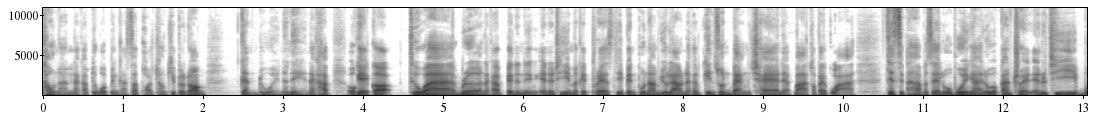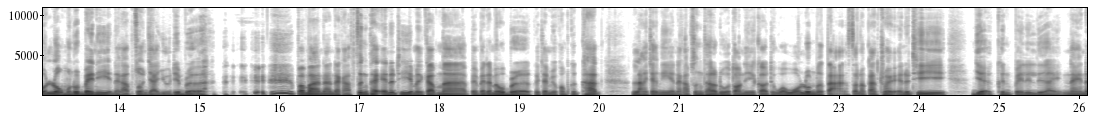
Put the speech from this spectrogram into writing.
เท่านั้นนะครับถือว่าเป็นการซัพพอร์ตช่อง Crypto Dog กั กันด้วยนั่นเองนะครับ โอเคก็ถือว่าเบลอนะครับเป็นหนึ่ง NFT Marketplace ที่เป็นผู้นำอยู่แล้วนะครับกินส่วนแบ่งแชร์เนี่ยปาเข้าไปกว่า 75%หรือว่าพูดง่ายๆหรือว่าการเทรด NFT บนโลกมนุษย์ใบนี้นะครับส่วนใหญ่อยู่ที่เบลอประมาณนั้นนะครับ ซึ่งถ้า NFT มันกลับมาเป็นไปได้ไหมว่าเบลอก็จะมีความคึกคัก หลังจากนี้นะครับ ซึ่งถ้าเราดูตอนนี้ก็ถือว่าวอลลุ่มต่างๆสำหรับการเทรด NFT เยอะขึ้นไปเรื่อยๆ ในณ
